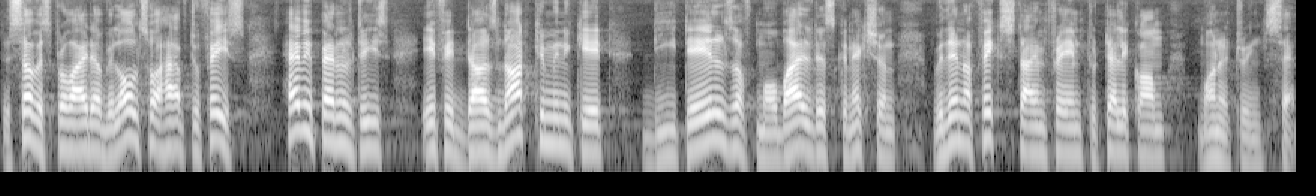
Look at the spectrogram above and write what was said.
The service provider will also have to face heavy penalties if it does not communicate details of mobile disconnection within a fixed time frame to telecom monitoring cell.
